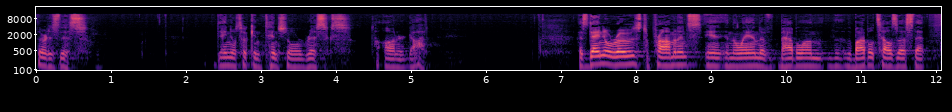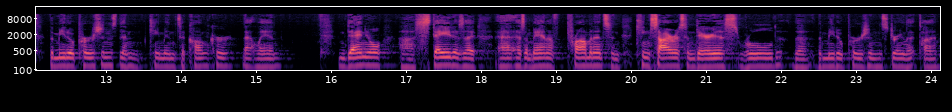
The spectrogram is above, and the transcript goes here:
Third is this Daniel took intentional risks to honor God. As Daniel rose to prominence in, in the land of Babylon, the, the Bible tells us that the Medo Persians then came in to conquer that land. And Daniel uh, stayed as a, as a man of prominence, and King Cyrus and Darius ruled the, the Medo Persians during that time.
